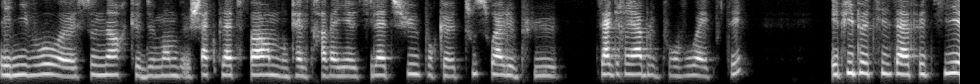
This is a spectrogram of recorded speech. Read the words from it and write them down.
les niveaux sonores que demande chaque plateforme. Donc, elle travaillait aussi là-dessus pour que tout soit le plus agréable pour vous à écouter. Et puis, petit à petit,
